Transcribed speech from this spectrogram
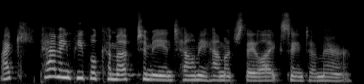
I keep having people come up to me and tell me how much they like Saint Omer.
